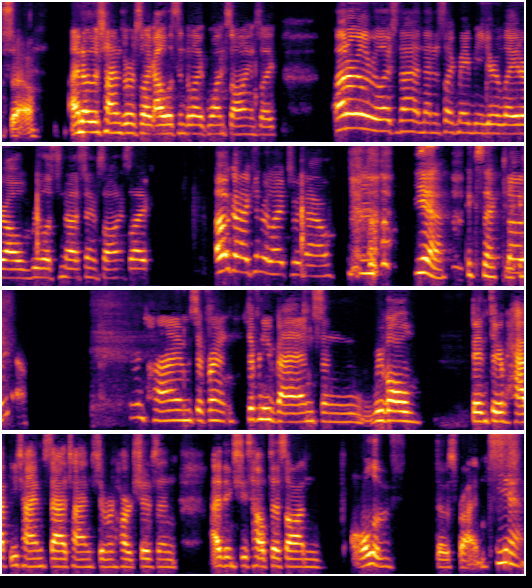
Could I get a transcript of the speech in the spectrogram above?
So I know there's times where it's like I'll listen to like one song, and it's like I don't really relate to that, and then it's like maybe a year later I'll re-listen to that same song. It's like okay, I can relate to it now. Mm. Yeah, exactly. so yeah, different times, different different events, and we've all been through happy times, sad times, different hardships, and I think she's helped us on all of those fronts. Yeah,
